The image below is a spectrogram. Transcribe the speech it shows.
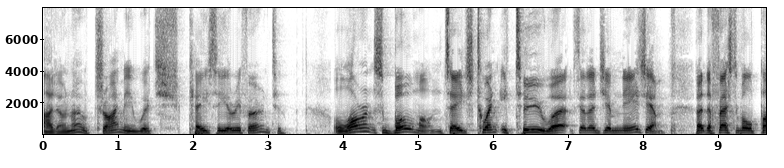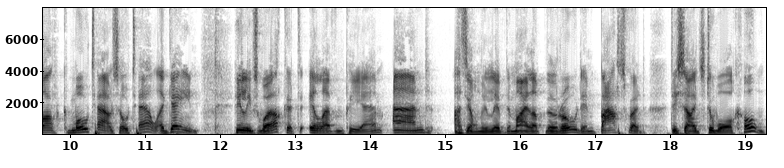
I don't know. Try me. Which case are you referring to? Lawrence Beaumont, aged 22, worked at a gymnasium at the Festival Park Moathouse Hotel. Again, he leaves work at 11 pm and, as he only lived a mile up the road in Basford, decides to walk home.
